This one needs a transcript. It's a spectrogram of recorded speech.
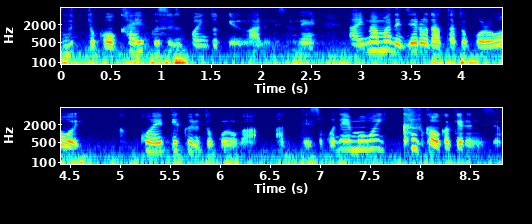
ぐっとこう回復するポイントっていうのがあるんですよね。あ今までゼロだったところを超えてくるところがあって、そこでもう一回負荷をかけるんですよ。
